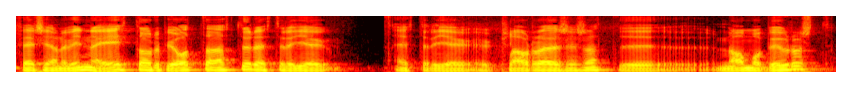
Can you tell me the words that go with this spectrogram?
fer síðan að vinna eitt ári åtta aftur eftir að ég, eftir að ég kláraði sem sagt nám á Bifröst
